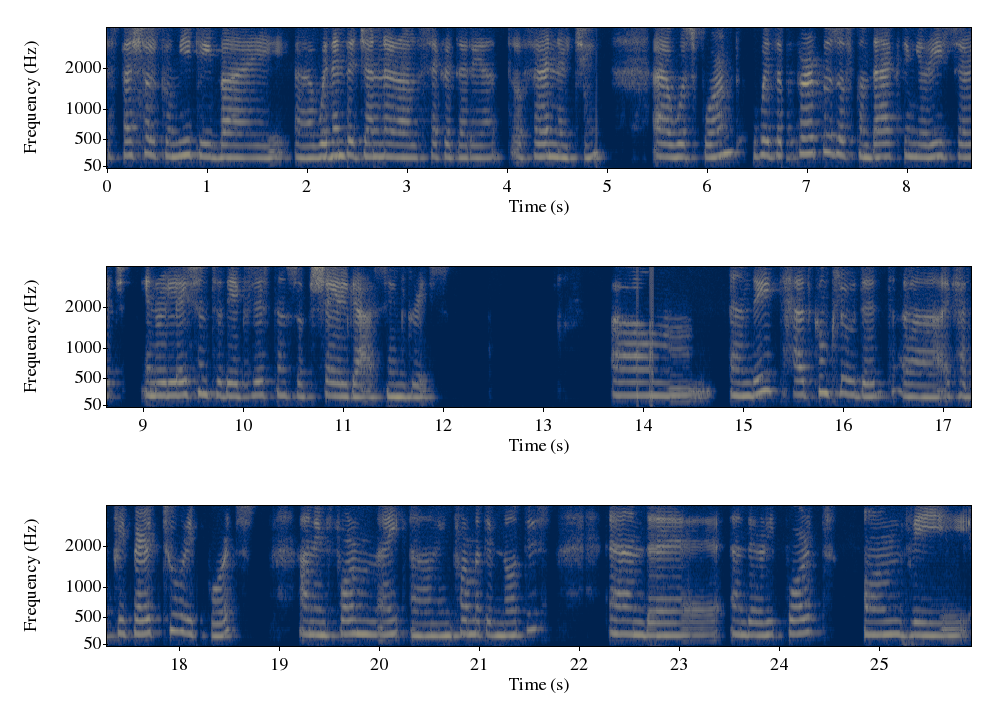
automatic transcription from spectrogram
a special committee by uh, within the General Secretariat of Energy uh, was formed with the purpose of conducting a research in relation to the existence of shale gas in Greece. Um, and it had concluded, uh, it had prepared two reports, an, inform an informative notice and, uh, and a report on the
